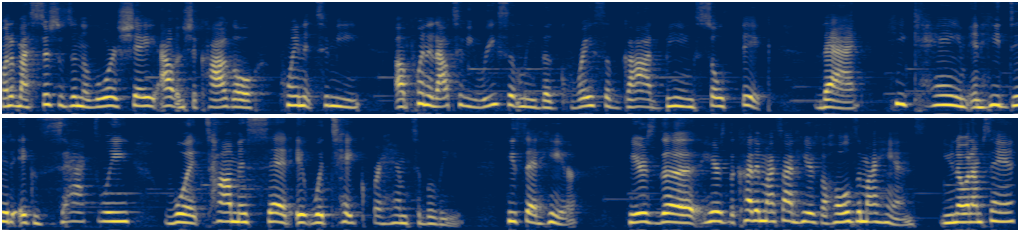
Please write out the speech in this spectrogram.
one of my sisters in the Lord, Shay, out in Chicago, pointed to me, uh, pointed out to me recently, the grace of God being so thick that he came and he did exactly what Thomas said it would take for him to believe. He said, "Here, here's the here's the cut in my side, here's the holes in my hands. You know what I'm saying?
